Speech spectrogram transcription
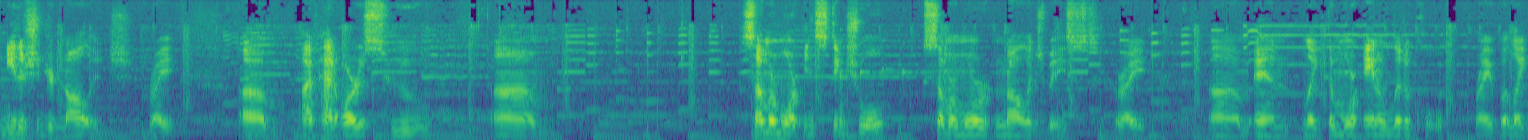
neither should your knowledge, right? Um, I've had artists who um, some are more instinctual, some are more knowledge based, right? Um, and like the more analytical, right? But like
